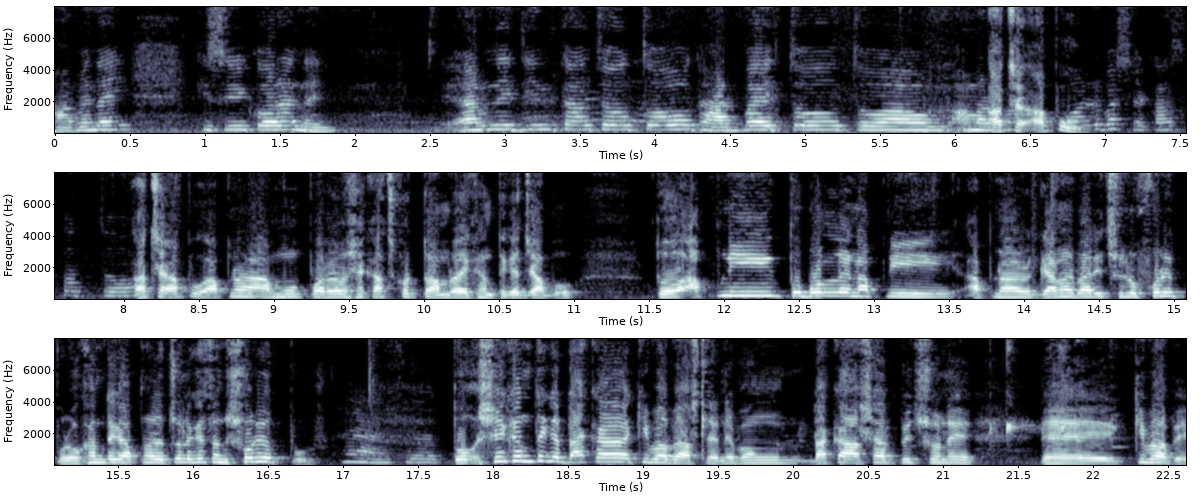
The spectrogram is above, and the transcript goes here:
ভাবে নাই কিছুই করে নাই। এমনি দিনকাল চলতো ঘাট বাইতো তো আমার আচ্ছা, আপু। পরের কাজ করতো। আচ্ছা আপু আপনার আম্মু পরের বাসায় কাজ করতো আমরা এখান থেকে যাব। তো আপনি তো বললেন আপনি আপনার গ্রামের বাড়ি ছিল ফরিদপুর ওখান থেকে আপনারা চলে গেছেন শরীয়তপুর। হ্যাঁ তো সেখান থেকে ঢাকা কীভাবে আসলেন এবং ঢাকা আসার পিছনে কীভাবে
